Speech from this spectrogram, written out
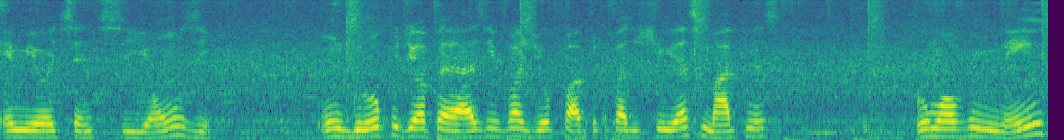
em 1811, um grupo de operários invadiu a fábrica para destruir as máquinas. O movimento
